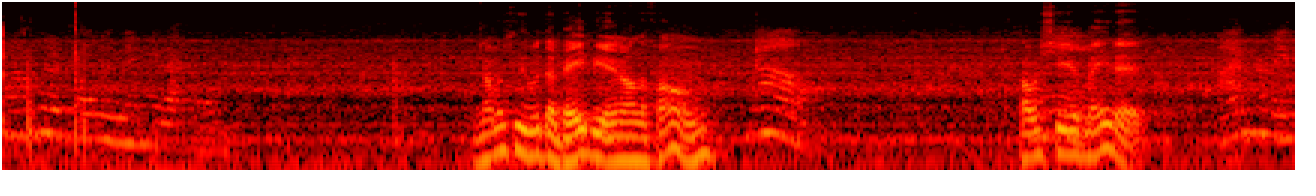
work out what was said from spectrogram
Mom could have told me maybe that way. Not much with the baby and on the phone. No, How would she have made it? I'm her baby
